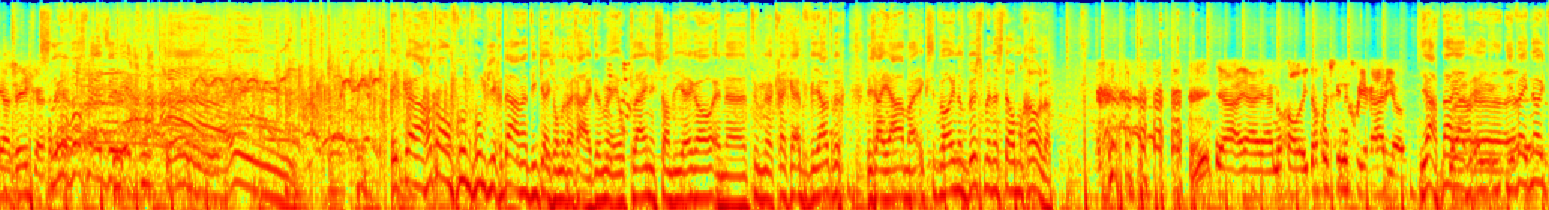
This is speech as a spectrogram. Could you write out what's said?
Ja, zeker. Sluwe Vos, mensen. Ja. Hey. Ik eh, had al een vroom vroempje gedaan, een DJ's onderweg item. Heel klein in San Diego. En eh, toen kreeg ik een appje van jou terug. Die zei, ja, maar ik zit wel in een bus met een stel Mongolen. Ja, ja, ja, nogal. Ik dacht misschien een goede radio. Ja, nou ja, Maar, je weet nooit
